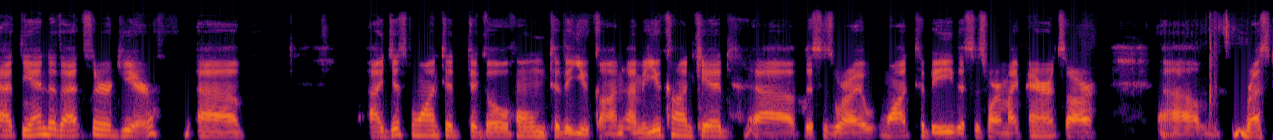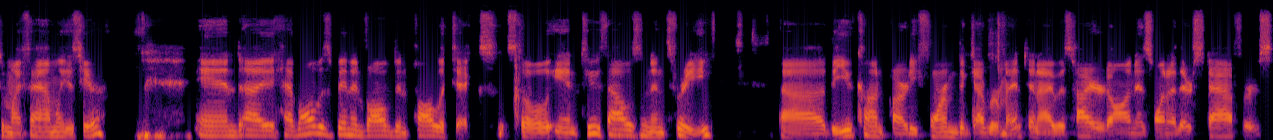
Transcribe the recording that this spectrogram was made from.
at the end of that third year, uh, I just wanted to go home to the Yukon. I'm a Yukon kid. Uh, this is where I want to be. This is where my parents are. Um, rest of my family is here. And I have always been involved in politics. So in 2003, uh, the Yukon Party formed the government, and I was hired on as one of their staffers.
